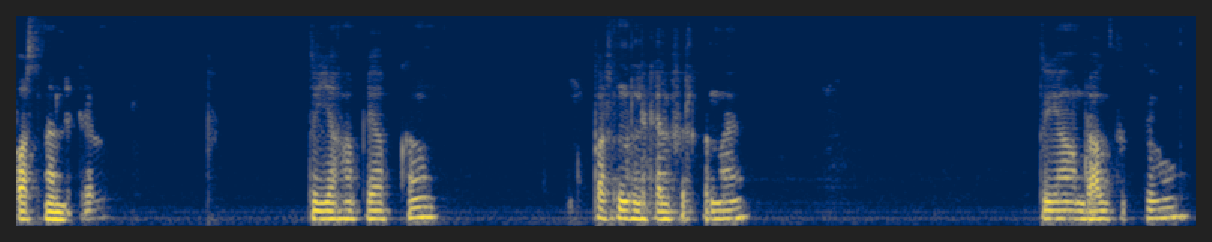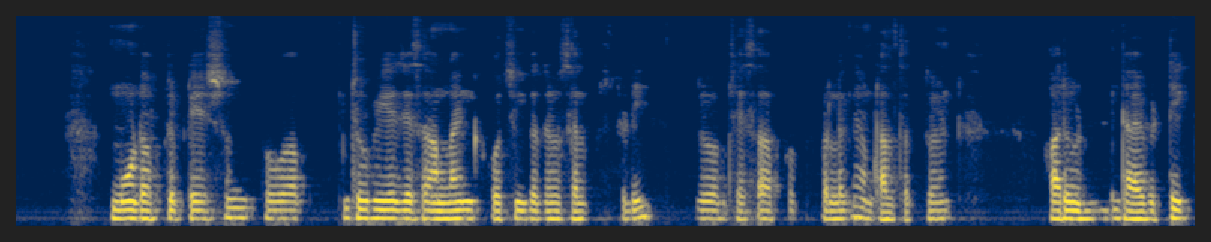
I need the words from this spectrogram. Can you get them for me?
पर्सनल डिटेल तो यहाँ पे आपका पर्सनल डिटेल फिल करना है। तो यहाँ आप डाल सकते हो। मोड ऑफ़ प्रिपरेशन तो आप जो भी है, जैसे ऑनलाइन कोचिंग कर रहे हो सेल्फ स्टडी जो आप जैसा आपको पेपर लगे, आप डाल सकते हो। और डायबिटिक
